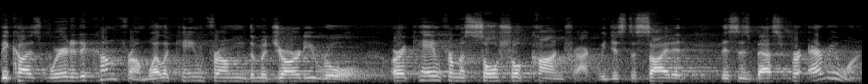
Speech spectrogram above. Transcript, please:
Because where did it come from? Well, it came from the majority rule or it came from a social contract. We just decided this is best for everyone.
